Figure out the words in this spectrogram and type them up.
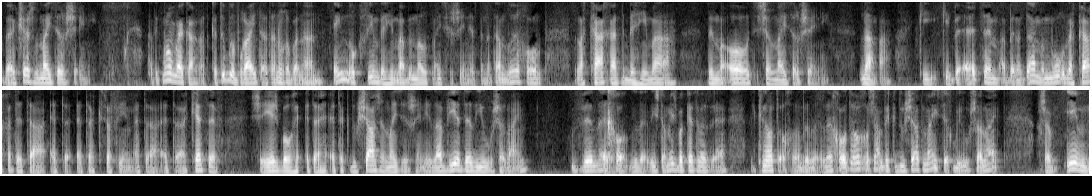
בהקשר של מייסר שני. אז כמו אומר ככה, כתוב בברייתא, תנו רבנן, אין לוקחים בהמה במעות מייסר שני, אז בן אדם לא יכול לקחת בהמה במעות של מייסר שני. למה? כי, כי בעצם הבן אדם אמור לקחת את, ה, את, את הכספים, את, ה, את הכסף שיש בו את, ה, את הקדושה של מייסר שני, להביא את זה לירושלים. ולאכול, להשתמש בכסף הזה, לקנות אוכל, ולאכול את האוכל שם בקדושת מייסר בירושלים. עכשיו, אם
